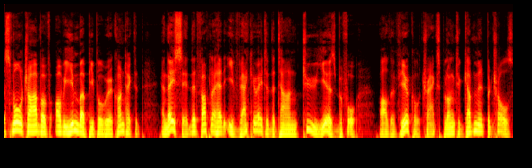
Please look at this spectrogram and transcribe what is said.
a small tribe of Ovihimba people were contacted – and they said that Fapla had evacuated the town two years before, while the vehicle tracks belonged to government patrols,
